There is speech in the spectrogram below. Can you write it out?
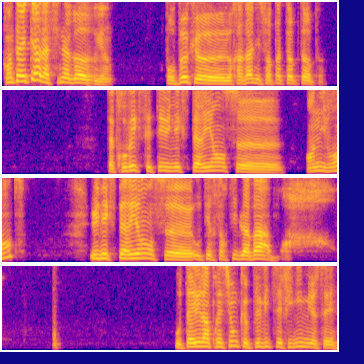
Quand tu as été à la synagogue, pour peu que le chazan ne soit pas top top, tu as trouvé que c'était une expérience euh, enivrante? une expérience euh, où tu es ressorti de là-bas, où tu as eu l'impression que plus vite c'est fini, mieux c'est.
